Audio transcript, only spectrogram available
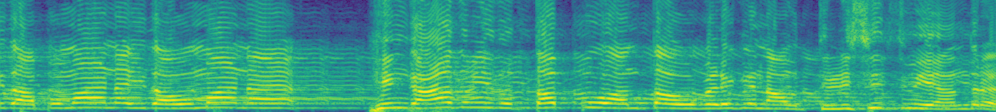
ಇದು ಅಪಮಾನ, ಇದು ಅವಮಾನ, ಹಿಂಗಾದ್ರೆ ಇದು ತಪ್ಪು ಅಂತ ಅವುಗಳಿಗೆ ನಾವು ತಿಳಿಸಿದ್ವಿ ಅಂದ್ರೆ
